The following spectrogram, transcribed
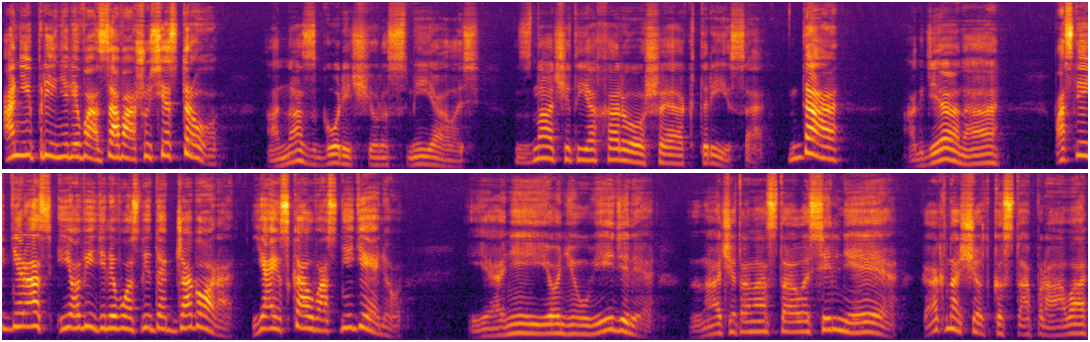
«Они приняли вас за вашу сестру!» Она с горечью рассмеялась. «Значит, я хорошая актриса». «Да». «А где она?» «Последний раз ее видели возле Деджагора. Я искал вас неделю». «И они ее не увидели? Значит, она стала сильнее. Как насчет Костоправа?»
